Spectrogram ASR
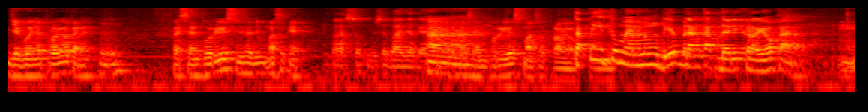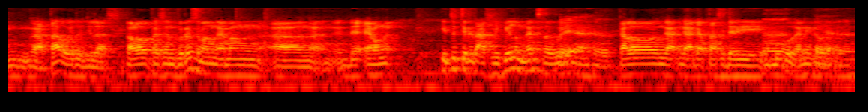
jagoannya keroyokan ya. hmm, Fast and Furious bisa juga masuk ya? Masuk bisa banyak ya. Ah. Fast and Furious masuk keroyokan. Tapi itu memang dia berangkat dari keroyokan. Nggak tahu itu jelas. Kalau Fast and Furious emang emang nggak- de- emang itu cerita asli film kan setahu gue. ya. Iya. Kalau nggak nggak adaptasi dari Hmm, buku kan nih kalau iya.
